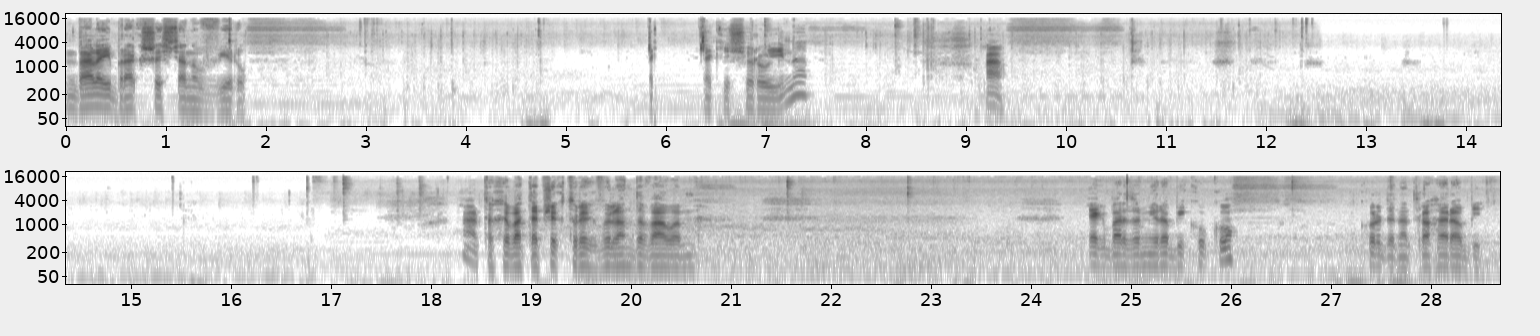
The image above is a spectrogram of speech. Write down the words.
Dalej brak sześcianów wiru. Jakieś ruiny? A. A to chyba te, przy których wylądowałem. Jak bardzo mi robi kuku? Kurde, no trochę robi.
